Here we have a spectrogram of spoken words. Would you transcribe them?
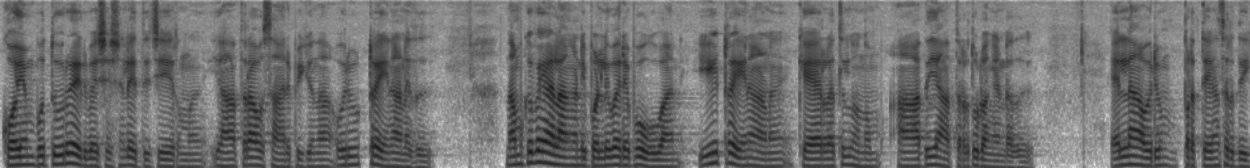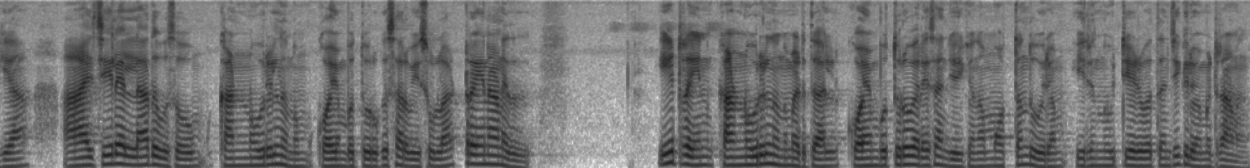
കോയമ്പത്തൂർ റെയിൽവേ സ്റ്റേഷനിൽ എത്തിച്ചേർന്ന് യാത്ര അവസാനിപ്പിക്കുന്ന ഒരു ട്രെയിനാണിത്. നമുക്ക് വേളാങ്കണ്ണിപ്പള്ളി വരെ പോകുവാൻ ഈ ട്രെയിനാണ് കേരളത്തിൽ നിന്നും ആദ്യ യാത്ര തുടങ്ങേണ്ടത്. എല്ലാവരും പ്രത്യേകം ശ്രദ്ധിക്കുക. ആഴ്ചയിൽ എല്ലാ ദിവസവും കണ്ണൂരിൽ നിന്നും കോയമ്പത്തൂർക്ക് സർവീസുള്ള ട്രെയിനാണിത്. ഈ ട്രെയിൻ കണ്ണൂരിൽ നിന്നും എടുത്താൽ കോയമ്പത്തൂർ വരെ സഞ്ചരിക്കുന്ന മൊത്തം ദൂരം ഇരുന്നൂറ്റി എഴുപത്തഞ്ച് കിലോമീറ്ററാണ്.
